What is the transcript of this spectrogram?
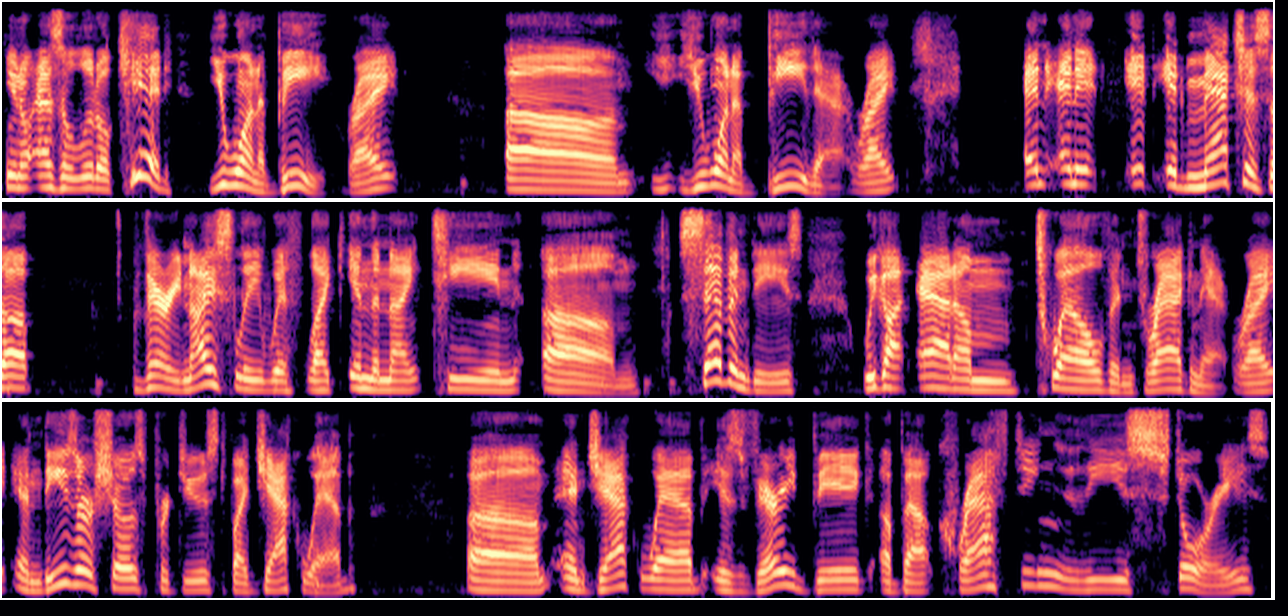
you know as a little kid you want to be, right? Um, you, you want to be that, right? And and it it it matches up very nicely with like in the 1970s um, we got adam 12 and dragnet right and these are shows produced by jack webb um, and jack webb is very big about crafting these stories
